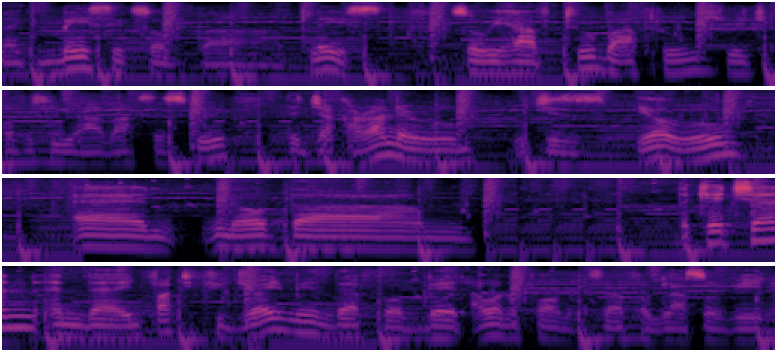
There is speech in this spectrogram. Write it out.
like basics of the place. So we have two bathrooms, which obviously you have access to. The Jacaranda room, which is your room, and you know the um, the kitchen. And uh, in fact, if you join me in there for a bit, I want to pour myself a glass of vino.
